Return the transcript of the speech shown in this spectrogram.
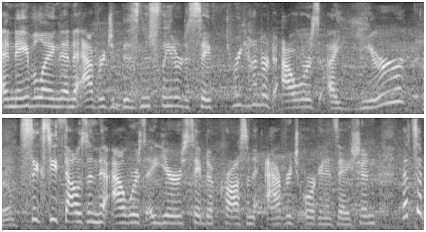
enabling an average business leader to save 300 hours a year, 60,000 hours a year saved across an average organization. That's a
